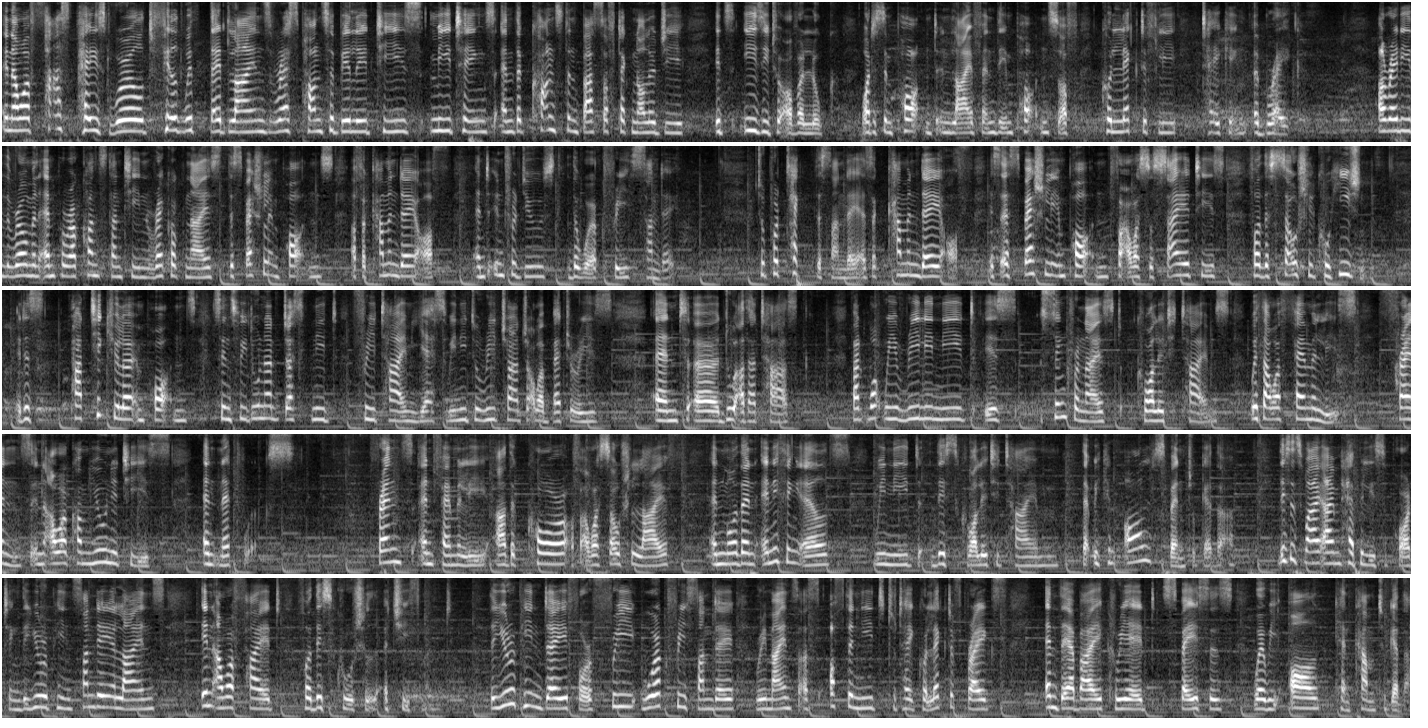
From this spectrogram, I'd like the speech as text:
In our fast-paced world filled with deadlines, responsibilities, meetings and the constant buzz of technology, it's easy to overlook what is important in life and the importance of collectively taking a break. Already the Roman Emperor Constantine recognized the special importance of a common day off and introduced the work-free Sunday. To protect the Sunday as a common day off is especially important for our societies, for the social cohesion. It is particular importance since we do not just need free time, yes, we need to recharge our batteries and uh, do other tasks. But what we really need is synchronized quality times with our families, friends, in our communities and networks. Friends and family are the core of our social life and more than anything else, we need this quality time that we can all spend together. This is why I'm happily supporting the European Sunday Alliance in our fight for this crucial achievement. The European Day for Free Work-Free Sunday reminds us of the need to take collective breaks and thereby create spaces where we all can come together.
